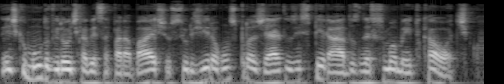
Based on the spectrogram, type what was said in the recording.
Desde que o mundo virou de cabeça para baixo, surgiram alguns projetos inspirados neste momento caótico.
